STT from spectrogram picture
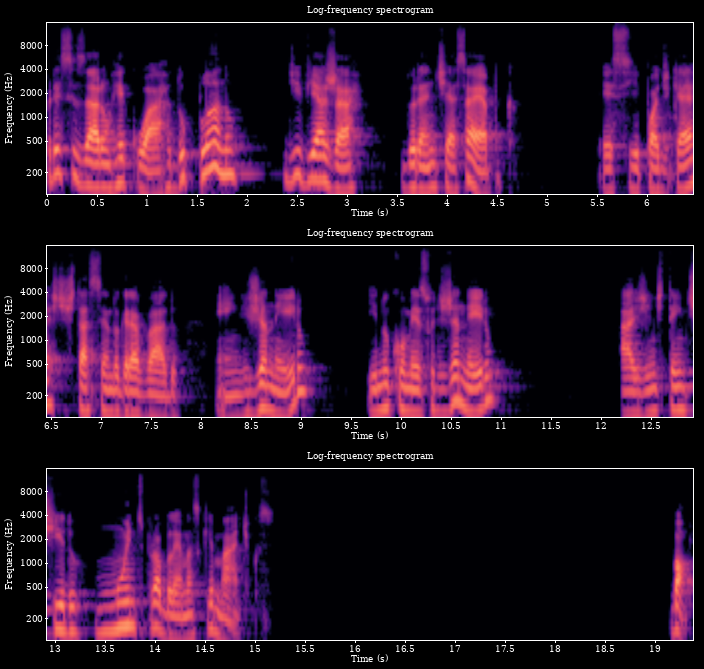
precisaram recuar do plano de viajar durante essa época. Esse podcast está sendo gravado em janeiro e no começo de janeiro a gente tem tido muitos problemas climáticos. Bom,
